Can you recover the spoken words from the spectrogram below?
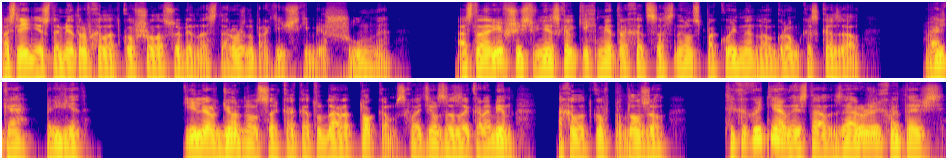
Последние сто метров Холодков шел особенно осторожно, практически бесшумно. Остановившись в нескольких метрах от сосны, он спокойно, но громко сказал «Валька, привет». Киллер дернулся, как от удара током, схватился за карабин, а Холодков продолжал. — Ты какой-то нервный стал, за оружие хватаешься.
